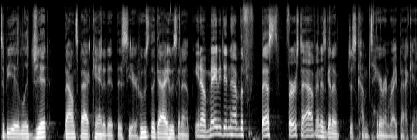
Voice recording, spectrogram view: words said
to be a legit bounce back candidate this year? Who's the guy who's going to, you know, maybe didn't have the f- best first half and is going to just come tearing right back in?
